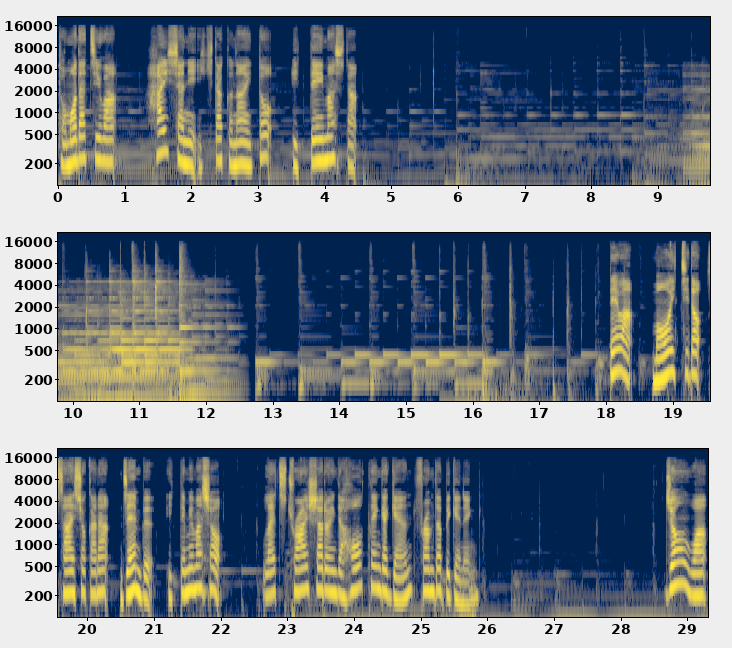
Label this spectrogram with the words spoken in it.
友達は歯医者に行きたくないと言っていました。では、もう一度最初から全部言ってみましょう。Let's try shadowing the whole thing again from the beginning. ジョンは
